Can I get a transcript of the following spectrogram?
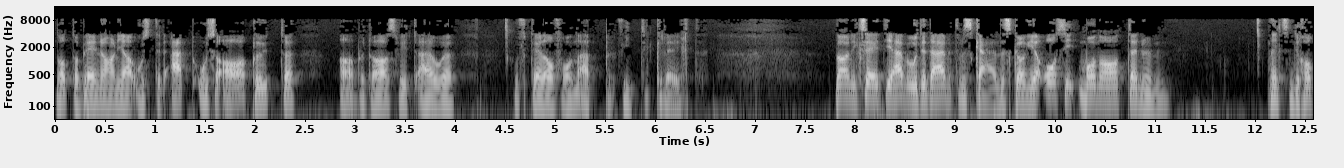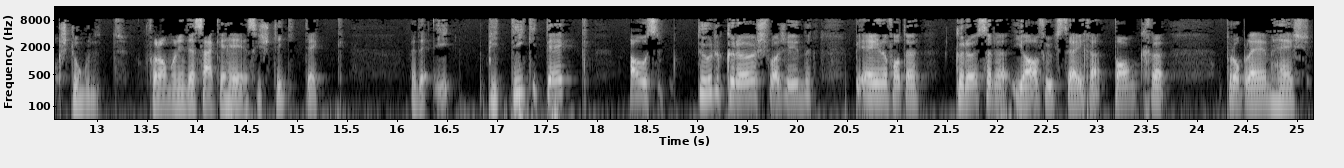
Notabene habe ich ja aus der App raus angerufen, aber das wird auch äh, auf der Telefon-App weitergereicht. Dann habe ich gesagt, ja, weil der mit dem Scan, das geht ja auch seit Monaten nicht mehr. Dann hat natürlich auch gestaunt. Vor allem, wenn ich dann sage, hey, es ist Digitec. Wenn du bei Digitec als durchgrösst wahrscheinlich bei einer von den grösseren, ja, Anführungszeichen, Banken Problem hast,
